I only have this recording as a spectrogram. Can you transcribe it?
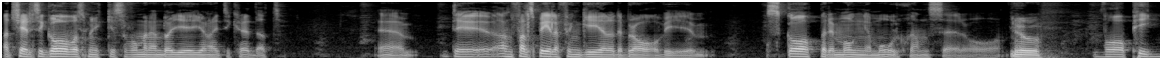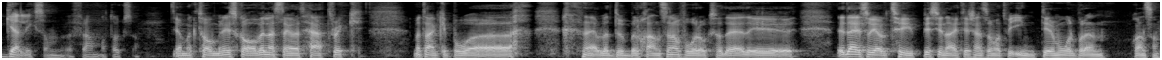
att Chelsea gav oss mycket så får man ändå ge United cred att eh, det, anfallsspelet fungerade bra och vi skapade många målchanser och jo. var pigga liksom framåt också. Ja, McTominay ska väl nästan göra ett hattrick med tanke på uh, den jävla dubbelchansen han får också. Det, det, är, det där är så jävla typiskt United, det känns som att vi inte gör mål på den chansen.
